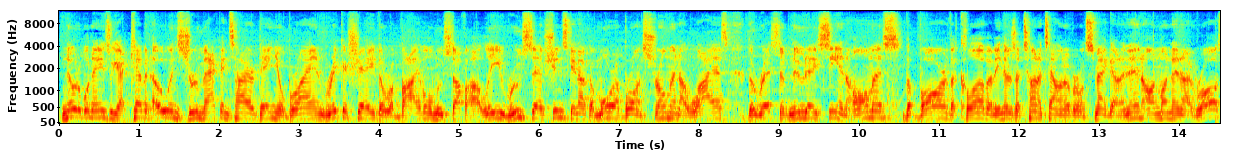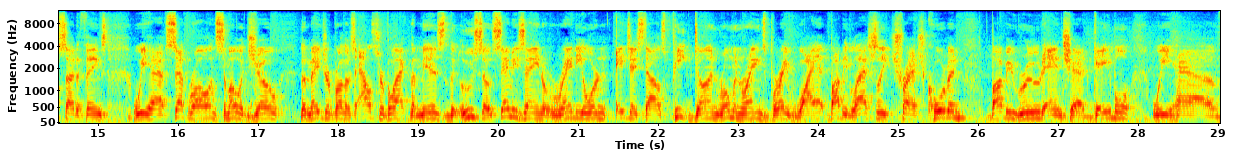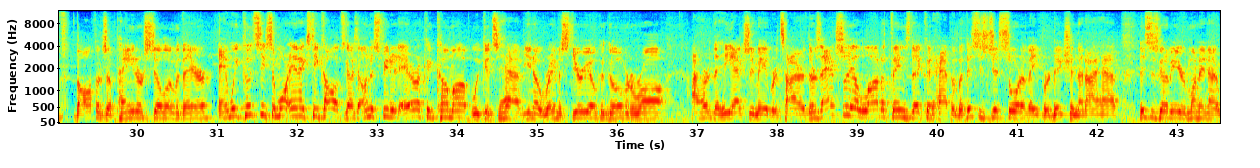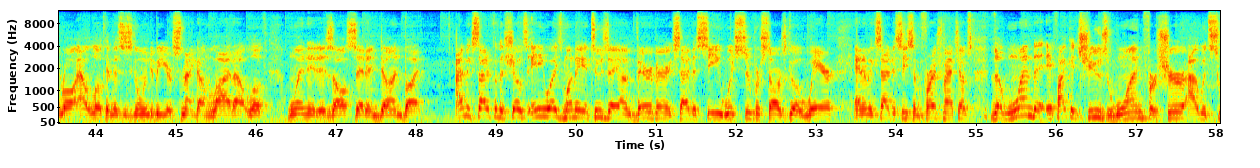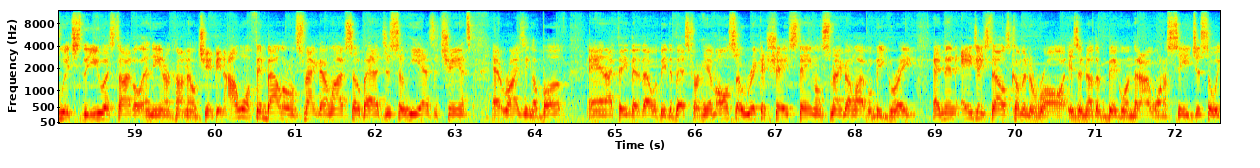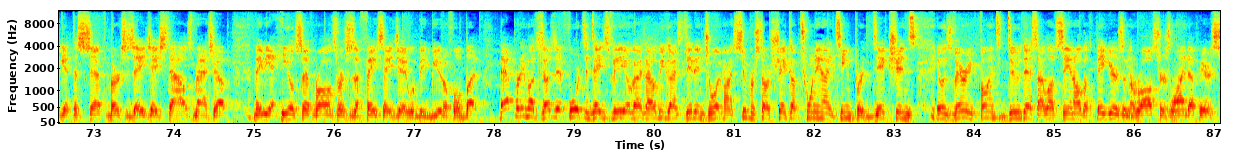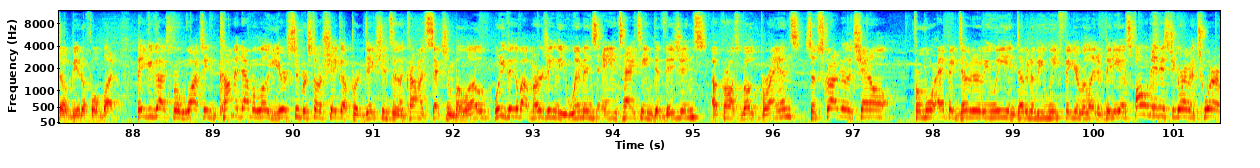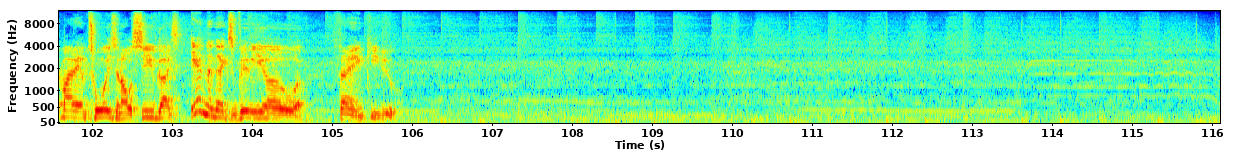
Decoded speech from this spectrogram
Notable names, we got Kevin Owens, Drew McIntyre, Daniel Bryan, Ricochet, The Revival, Mustafa Ali, Rusev, Shinsuke Nakamura, Braun Strowman, Elias, the rest of New Day, Cien Almas, The Bar, The Club. I mean, there's a ton of talent over on SmackDown. And then on Monday Night Raw side of things, we have Seth Rollins, Samoa Joe, the Major Brothers, Aleister Black, The Miz, The Usos, Sami Zayn, Randy Orton, AJ Styles, Pete Dunne, Roman Reigns, Bray Wyatt, Bobby Lashley, Trash Corbin, Bobby Roode, and Chad Gable. We have the authors of Pain are still over there. And we could see some more NXT call-ups, guys. Undisputed Era could come up. We could have, you know, Rey Mysterio could go over to Raw. I heard that he actually may retire. There's actually a lot of things that could happen, but this is just sort of a prediction that I have. This is going to be your Monday Night Raw outlook, and this is going to be your SmackDown Live outlook when it is all said and done, but I'm excited for the shows anyways. Monday and Tuesday, I'm very, very excited to see which superstars go where, and I'm excited to see some fresh matchups. The one that, if I could choose one for sure, I would switch the U.S. title and the Intercontinental Champion. I want Finn Balor on SmackDown Live so bad just so he has a chance at rising above, and I think that that would be the best for him. Also, Ricochet staying on SmackDown Live would be great, and then AJ Styles coming to Raw is another big one that I want to see just so we get the Seth versus AJ Styles matchup. Maybe a heel Seth Rollins versus a face AJ would be beautiful, but that pretty much does it for today's video, guys. I hope you guys did enjoy my Superstar Shakeup 2019 predictions. It was very fun to do this. I love seeing all the figures and the rosters lined up here. It's so beautiful, but thank you guys for watching. Comment down below your Superstar Shakeup predictions in the comment section below. What do you think about merging the women's and tag team divisions across both brands? Subscribe to the channel for more epic WWE and WWE figure related videos. Follow me on Instagram and Twitter at MyDamnToys, and I will see you guys in the next video. Thank you.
